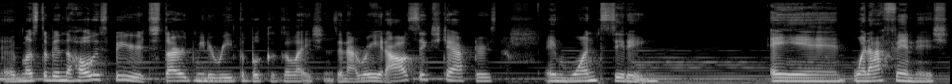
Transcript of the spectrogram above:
it must have been the Holy Spirit stirred me to read the book of Galatians. And I read all six chapters in one sitting. And when I finished,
